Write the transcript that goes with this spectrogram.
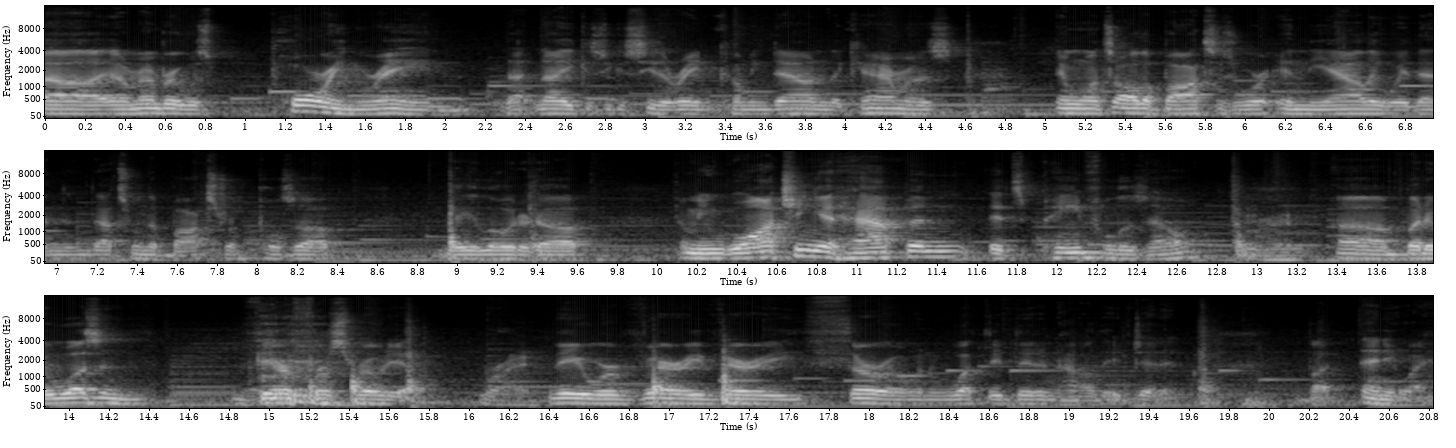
Uh, I remember it was pouring rain that night because you could see the rain coming down in the cameras. And once all the boxes were in the alleyway, then that's when the box truck pulls up. They load it up. I mean, watching it happen, it's painful as hell. Right. Uh, but it wasn't their first rodeo. Right. They were very, very thorough in what they did and how they did it. But anyway,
